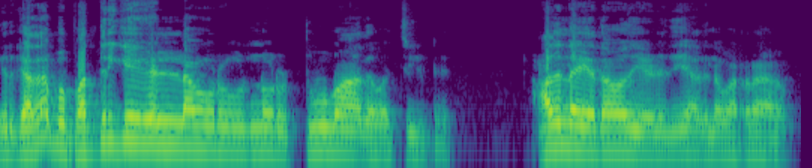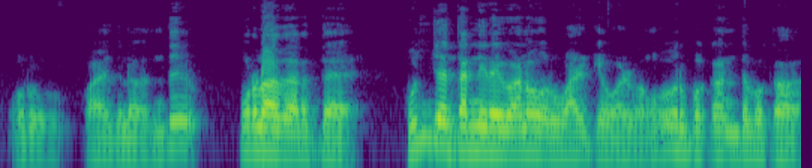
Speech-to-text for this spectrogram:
இருக்காது. அப்போ பத்திரிகைகளில் ஒரு இன்னொரு தூணாக அதை வச்சுக்கிட்டு அதில் ஏதாவது எழுதி அதில் வர்ற ஒரு இதில் வந்து பொருளாதாரத்தை கொஞ்சம் தன்னிறைவான ஒரு வாழ்க்கை வாழ்வாங்க. ஒரு பக்கம் இந்த பக்கம்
